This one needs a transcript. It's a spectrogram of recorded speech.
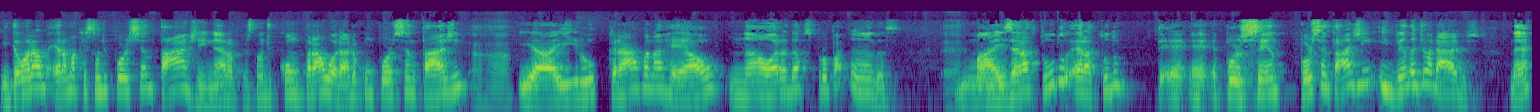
Então era, era uma questão de porcentagem, né? Era uma questão de comprar o horário com porcentagem Aham. e aí lucrava na real na hora das propagandas. Mas era tudo, era tudo é, é, porcent, porcentagem e venda de horários. Né?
